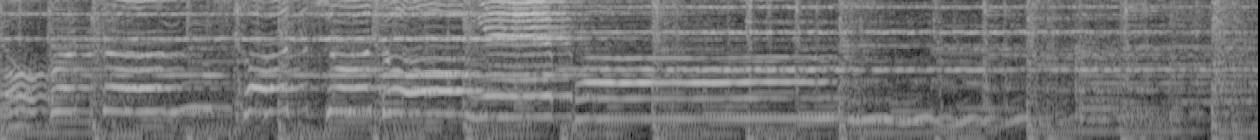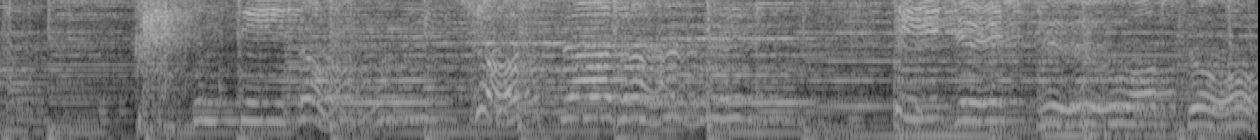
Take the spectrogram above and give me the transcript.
새며었던 서초동의 밤. 가슴 뛰던 첫사랑을 잊을 수 없어.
